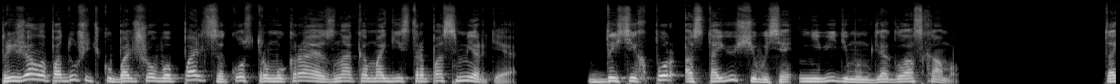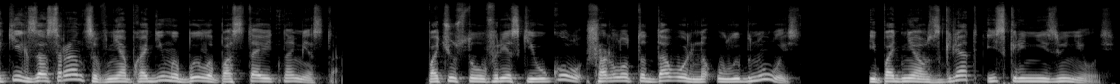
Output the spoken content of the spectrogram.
прижала подушечку большого пальца к острому краю знака магистра посмертия, до сих пор остающегося невидимым для глаз хамов. Таких засранцев необходимо было поставить на место. Почувствовав резкий укол, Шарлотта довольно улыбнулась и, подняв взгляд, искренне извинилась.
